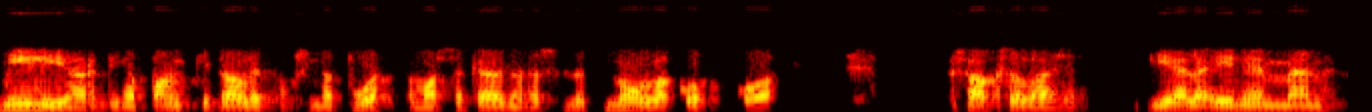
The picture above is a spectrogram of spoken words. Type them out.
miljardia pankkitalletuksina tuottamassa käytännössä nyt nolla korkoa. Saksalaiset vielä enemmän.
